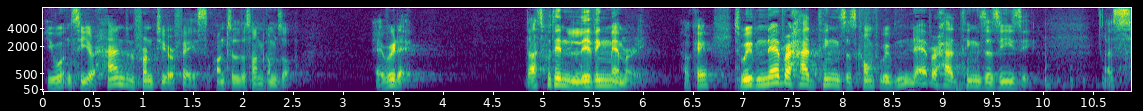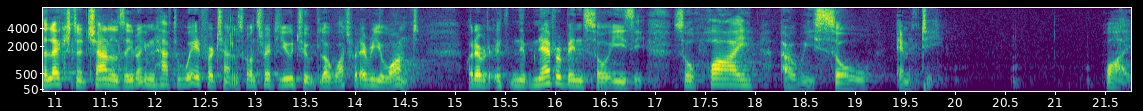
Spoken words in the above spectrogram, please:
You wouldn't see your hand in front of your face until the sun comes up. Every day. That's within living memory. Okay? So we've never had things as comfortable, we've never had things as easy. A selection of channels, you don't even have to wait for channels. Go straight to YouTube, look, watch whatever you want. Whatever it's never been so easy. So why are we so empty? Why?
